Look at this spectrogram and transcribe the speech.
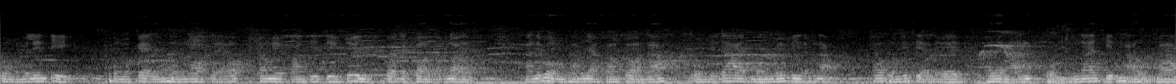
ผมก็ไม่เล่นอีก ผมก็แก่ยังหัวงอกแล้ว ต้องมีความคิดดีขึ้นกว่าแต่ก่อนสักหน่อย อันที่ผมทำอย่างครั้งก่อนนะผลที่ได้มันไม่มีน้ำหนักเท่าผลที่เสียเลย เพราะฉะนั้นผมถึงได้คิดหาหนทาง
